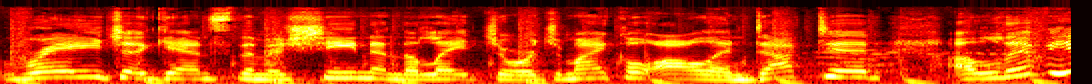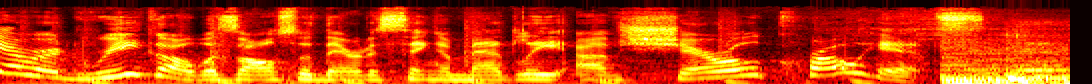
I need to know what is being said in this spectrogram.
Rage Against the Machine, and the late George Michael all inducted. Olivia Rodrigo was also there to sing a medley of Sheryl Crow hits.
